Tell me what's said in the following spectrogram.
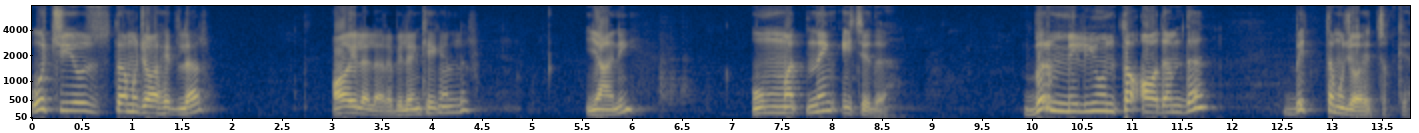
300 ta mujohidlar oilalari bilan kelganlar. Ya'ni ummatning ichida 1 millionta odamdan bitta mujohid chiqqan.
